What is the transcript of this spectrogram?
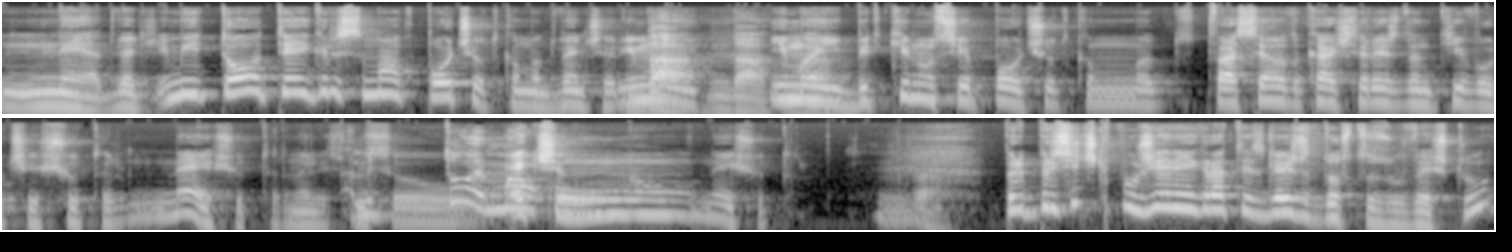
Не, адвенчър. Еми, то, те игри са малко повече от към адвенчър. Има, да, да, има да. и битки, но си е повече от към... Това е едно да кажеш Resident Evil, че е шутър. Не е шутър, нали? Ами, Смисъл, ами, то е малко... Екшен, но не е шутър. Да. При, при всички положения играта изглежда доста зловещо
